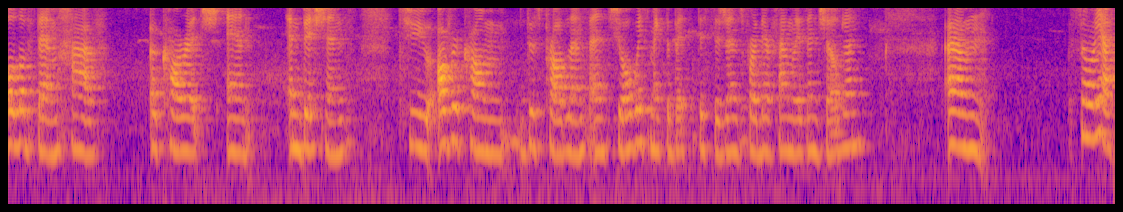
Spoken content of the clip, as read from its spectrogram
all of them have a courage and ambitions to overcome these problems and to always make the best decisions for their families and children um, so yeah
